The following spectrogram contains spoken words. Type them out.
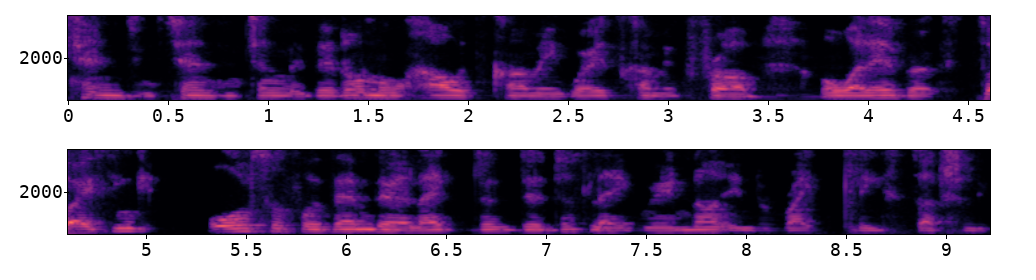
changing, changing, changing. Like they don't know how it's coming, where it's coming from, or whatever. So I think also for them, they're like, they're just like, we're not in the right place to actually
